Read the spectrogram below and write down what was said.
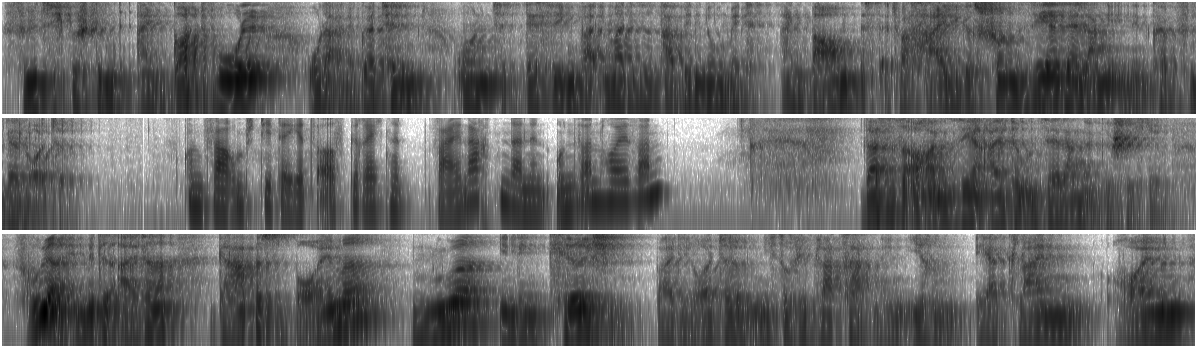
fühlt sich bestimmt ein Gott wohl oder eine Göttin. Und deswegen war immer diese Verbindung mit, ein Baum ist etwas Heiliges schon sehr, sehr lange in den Köpfen der Leute. Und warum steht da jetzt ausgerechnet Weihnachten dann in unseren Häusern? Das ist auch eine sehr alte und sehr lange Geschichte. Früher im Mittelalter gab es Bäume nur in den Kirchen, weil die Leute nicht so viel Platz hatten, in ihren eher kleinen Räumen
